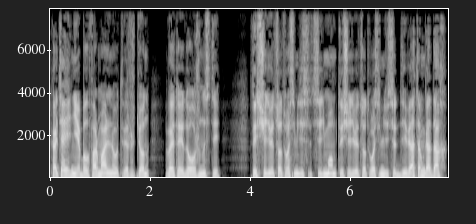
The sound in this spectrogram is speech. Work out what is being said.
хотя и не был формально утвержден в этой должности. В 1987-1989 годах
